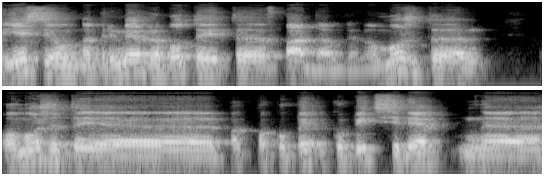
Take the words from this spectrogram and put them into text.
если он, например, работает э, в Пардауге, он может, э, он может э, покупить, купить себе э,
